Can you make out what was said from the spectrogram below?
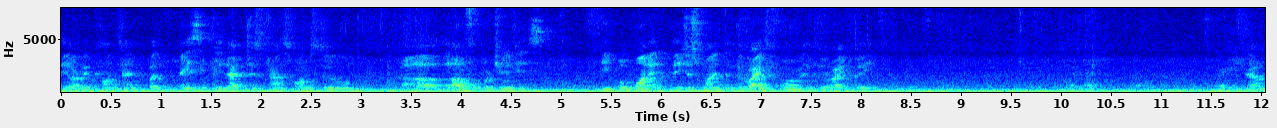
the Arabic content, but basically that just transforms to uh, a lot of opportunities. People want it, they just want it in the right form and the right way. Um,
